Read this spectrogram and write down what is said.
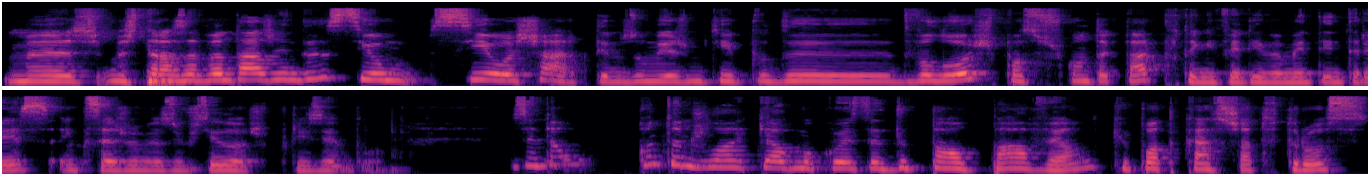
Mas, mas traz a vantagem de, se eu, se eu achar que temos o mesmo tipo de, de valores, posso-vos contactar, porque tenho efetivamente interesse em que sejam meus investidores, por exemplo. Mas então, conta-nos lá aqui alguma coisa de palpável que o podcast já te trouxe,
